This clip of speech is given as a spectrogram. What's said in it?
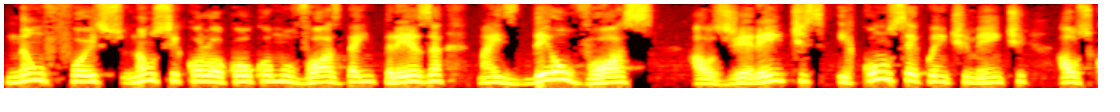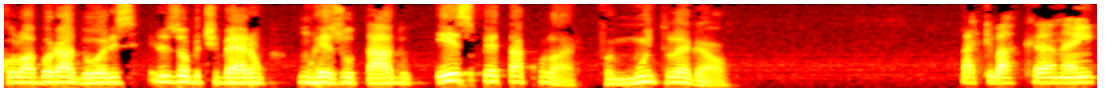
não foi não se colocou como voz da empresa, mas deu voz aos gerentes e consequentemente aos colaboradores. Eles obtiveram um resultado espetacular. Foi muito legal. Ah, que bacana, hein?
